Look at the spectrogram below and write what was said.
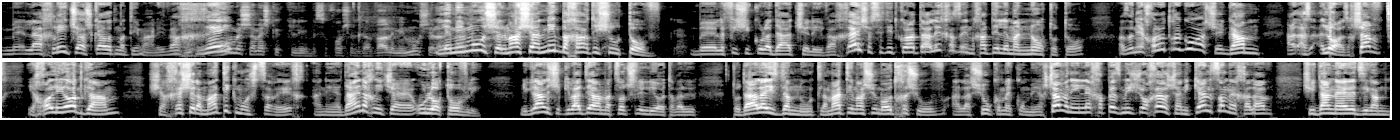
להחליט שההשקעה הזאת מתאימה לי, ואחרי... הוא משמש ככלי בסופו של דבר למימוש של... למימוש של מה שאני בחרתי שהוא טוב, כן. ב- לפי שיקול הדעת שלי. ואחרי שעשיתי את כל התהליך הזה, הנחלתי למנות אותו, אז אני יכול להיות רגוע שגם... אז, לא, אז עכשיו, יכול להיות גם שאחרי שלמדתי כמו שצריך, אני עדיין אחליט שהוא לא טוב לי. בגלל שקיבלתי המלצות שליליות, אבל תודה על ההזדמנות, למדתי משהו מאוד חשוב על השוק המקומי. עכשיו אני אלך לחפש מישהו אחר שאני כן סומך עליו, שידע לנהל את זה גם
